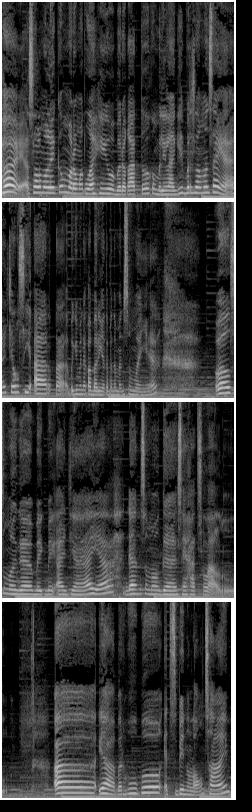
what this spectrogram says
Hai, Assalamualaikum warahmatullahi wabarakatuh. Kembali lagi bersama saya, Chelsea Arta. Bagaimana kabarnya teman-teman semuanya? Well, semoga baik-baik aja ya Dan semoga sehat selalu Uh, ya berhubung it's been a long time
